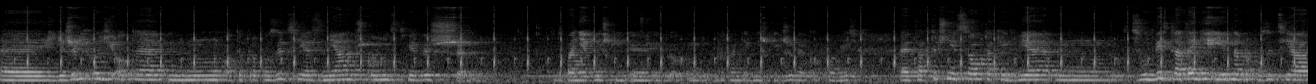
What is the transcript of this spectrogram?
E, Jeżeli chodzi o te, mm, o te propozycje zmian w szkolnictwie wyższym, do Pani Agnieszki, e, do Pani Agnieszki Grzybiak odpowiedź, e, faktycznie są takie dwie, mm, są dwie strategie i jedna propozycja,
